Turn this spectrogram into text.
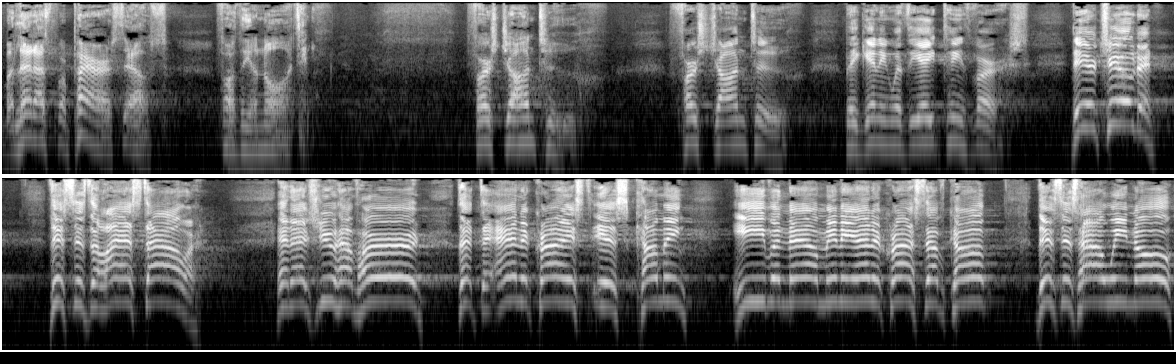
But let us prepare ourselves for the anointing. 1 John 2. 1 John 2, beginning with the 18th verse. Dear children, this is the last hour. And as you have heard that the Antichrist is coming, even now many Antichrists have come. This is how we know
